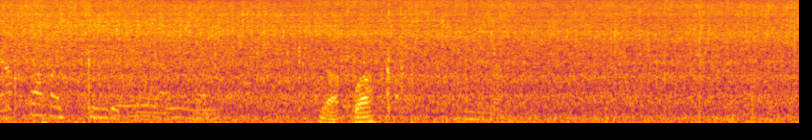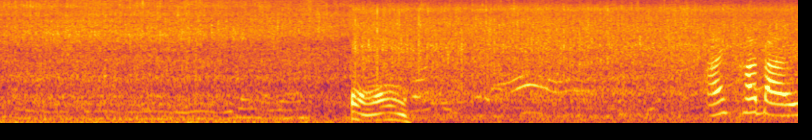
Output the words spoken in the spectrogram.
약과가 생겼어요. 약과. 아이 다 날려.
